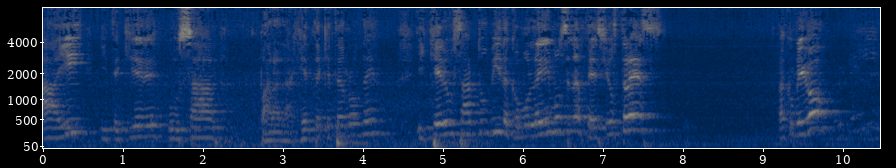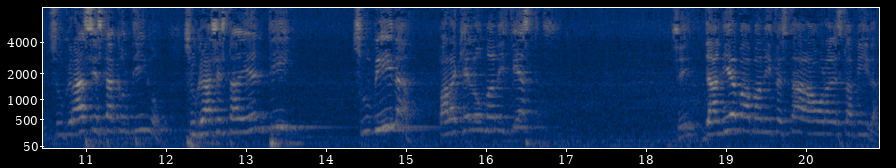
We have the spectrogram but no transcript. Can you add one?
ahí y te quiere usar para la gente que te rodea. y quiere usar tu vida, como leímos en Efesios 3. ¿Está conmigo? Su gracia está contigo, su gracia está en ti, su vida, para que lo manifiestes. ¿Sí? Daniel va a manifestar ahora esta vida.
